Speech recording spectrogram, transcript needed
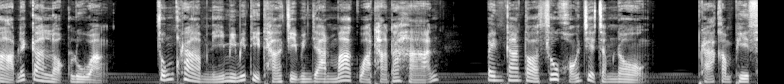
บาปและการหลอกลวง สงครามนี้มีมิติทางจิตวิญญาณมากกว่าทางทหาร เป็นการต่อสู้ของเจตจำนง พระคัมภีร์เส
